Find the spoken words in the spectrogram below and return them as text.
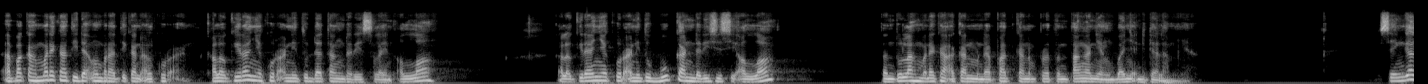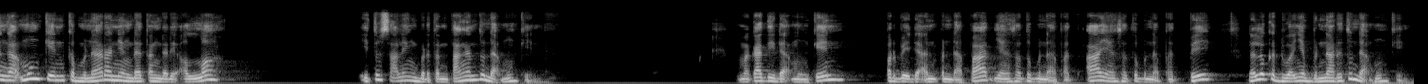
Apakah mereka tidak memperhatikan Al-Quran? Kalau kiranya Quran itu datang dari selain Allah, kalau kiranya Quran itu bukan dari sisi Allah, tentulah mereka akan mendapatkan pertentangan yang banyak di dalamnya. Sehingga nggak mungkin kebenaran yang datang dari Allah itu saling bertentangan tuh nggak mungkin. Maka tidak mungkin perbedaan pendapat, yang satu pendapat A, yang satu pendapat B, lalu keduanya benar itu tidak mungkin.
